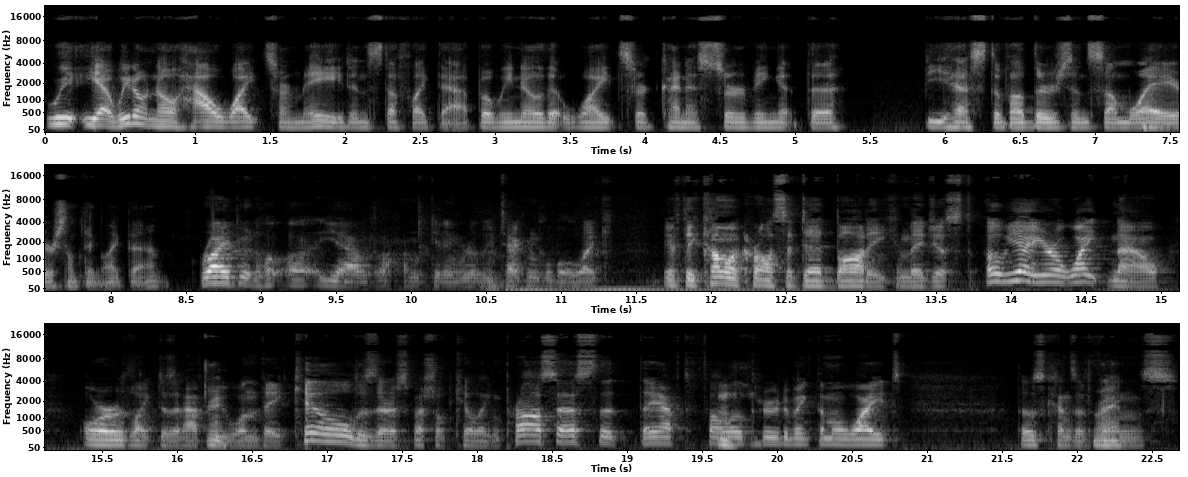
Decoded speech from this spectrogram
we, we yeah we don't know how whites are made and stuff like that but we know that whites are kind of serving at the behest of others in some way or something like that Right, but uh, yeah, I'm getting really technical. But like, if they come across a dead body, can they just, oh yeah, you're a white now? Or like, does it have to be one they killed? Is there a special killing process that they have to follow through to make them a white? Those kinds of Right. things.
